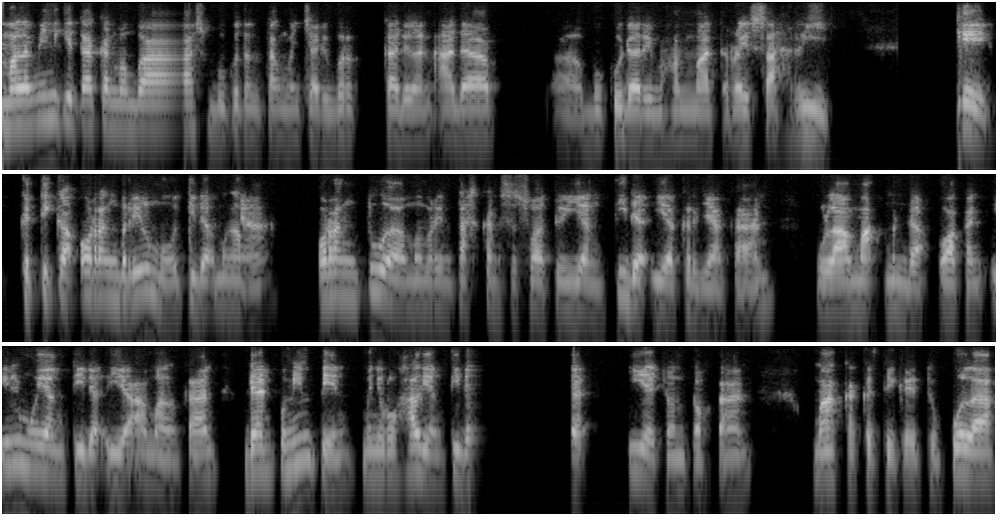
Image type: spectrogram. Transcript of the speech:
malam ini kita akan membahas buku tentang mencari berkah dengan adab, uh, buku dari Muhammad Ray Sahri. Oke, ketika orang berilmu tidak mengamalkan, orang tua memerintahkan sesuatu yang tidak ia kerjakan, ulama mendakwakan ilmu yang tidak ia amalkan, dan pemimpin menyuruh hal yang tidak ia contohkan, maka ketika itu pula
